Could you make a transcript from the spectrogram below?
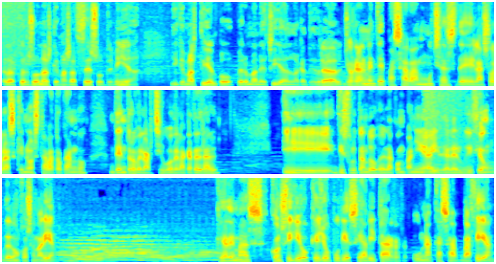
de las personas que más acceso tenía y que más tiempo permanecía en la catedral. Yo realmente pasaba muchas de las horas que no estaba tocando dentro del archivo de la catedral y disfrutando de la compañía y de la erudición de don José María que además consiguió que yo pudiese habitar una casa vacía,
